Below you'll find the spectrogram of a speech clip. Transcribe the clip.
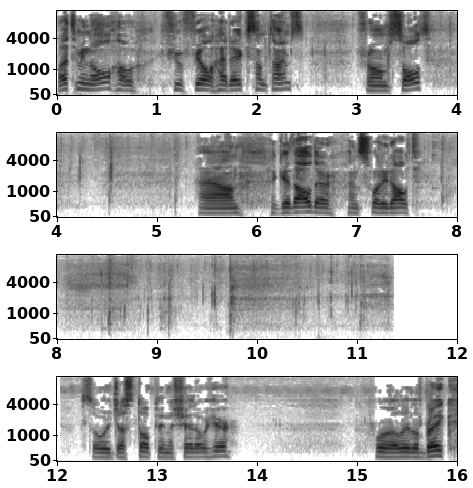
let me know how if you feel headache sometimes from salt and get out there and sweat it out. So we just stopped in the shadow here for a little break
